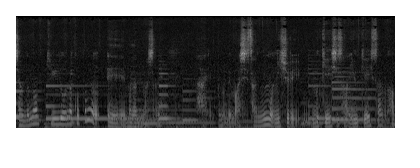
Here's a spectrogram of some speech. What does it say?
ちゃうんだなっていうようなことも、えー、学びましたね。はい、なのでまあ資産にも2種類無形資産有形資産があっ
